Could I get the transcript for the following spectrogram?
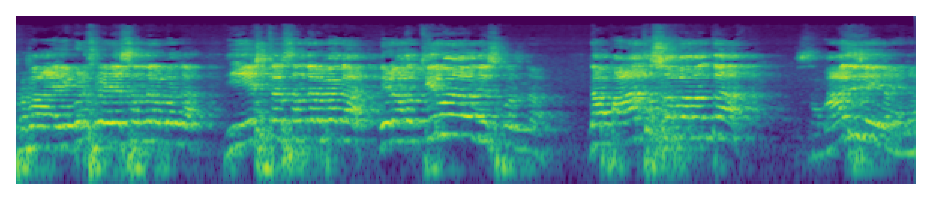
ప్రభా ఈ గుడ్ ఫ్రైడే సందర్భంగా ఈ ఈస్టర్ సందర్భంగా నేను ఒక తీర్మానం తీసుకుంటున్నా నా పాత స్వభావం అంతా సమాధి చేయను ఆయన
